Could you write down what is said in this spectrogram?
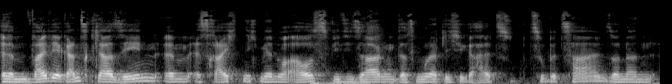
Ähm, weil wir ganz klar sehen, ähm, es reicht nicht mehr nur aus, wie Sie sagen, das monatliche Gehalt zu, zu bezahlen, sondern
